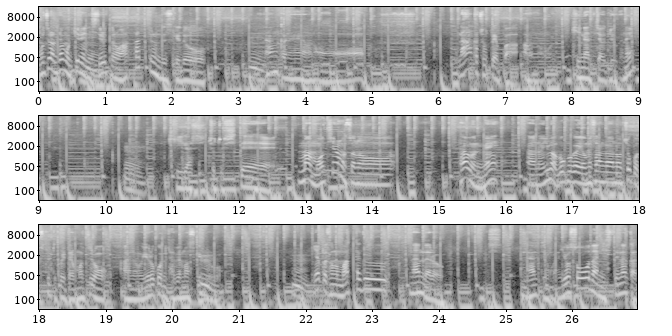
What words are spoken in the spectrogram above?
もちろん手も綺麗にしてるってのは分かってるんですけど、うん。うんなんかねあのーなんかちょっとやっぱあの気になっちゃうというかね。気がしちょっとしてまあもちろんその多分ねあの今僕が嫁さんがあのチョコ作ってくれたらもちろんあの喜んで食べますけど、うん。うん。やっぱその全くなんだろうしなんていうのかな予想だにしてなかっ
